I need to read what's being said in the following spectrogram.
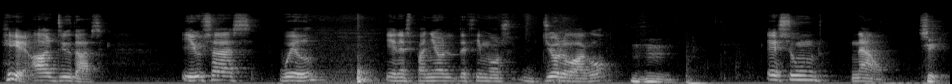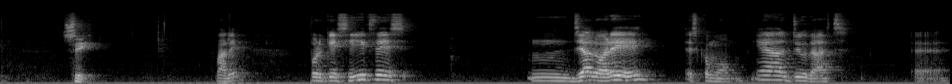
Here, I'll do that. Y usas will y en español decimos yo lo hago. Es un now. Sí, sí. ¿vale? Porque si dices "Mm, ya lo haré, es como yeah, I'll do that eh,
